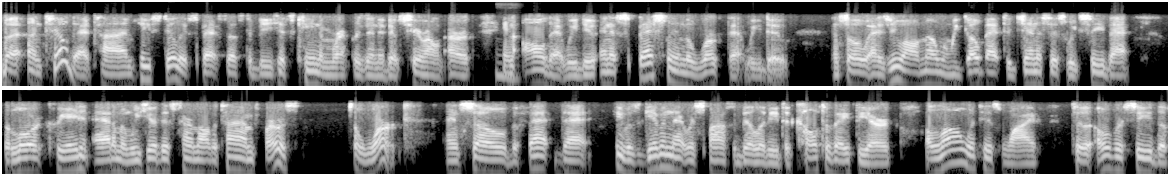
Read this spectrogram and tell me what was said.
But until that time, he still expects us to be his kingdom representatives here on earth mm-hmm. in all that we do, and especially in the work that we do. And so, as you all know, when we go back to Genesis, we see that the Lord created Adam, and we hear this term all the time first to work. And so, the fact that he was given that responsibility to cultivate the earth along with his wife to oversee the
